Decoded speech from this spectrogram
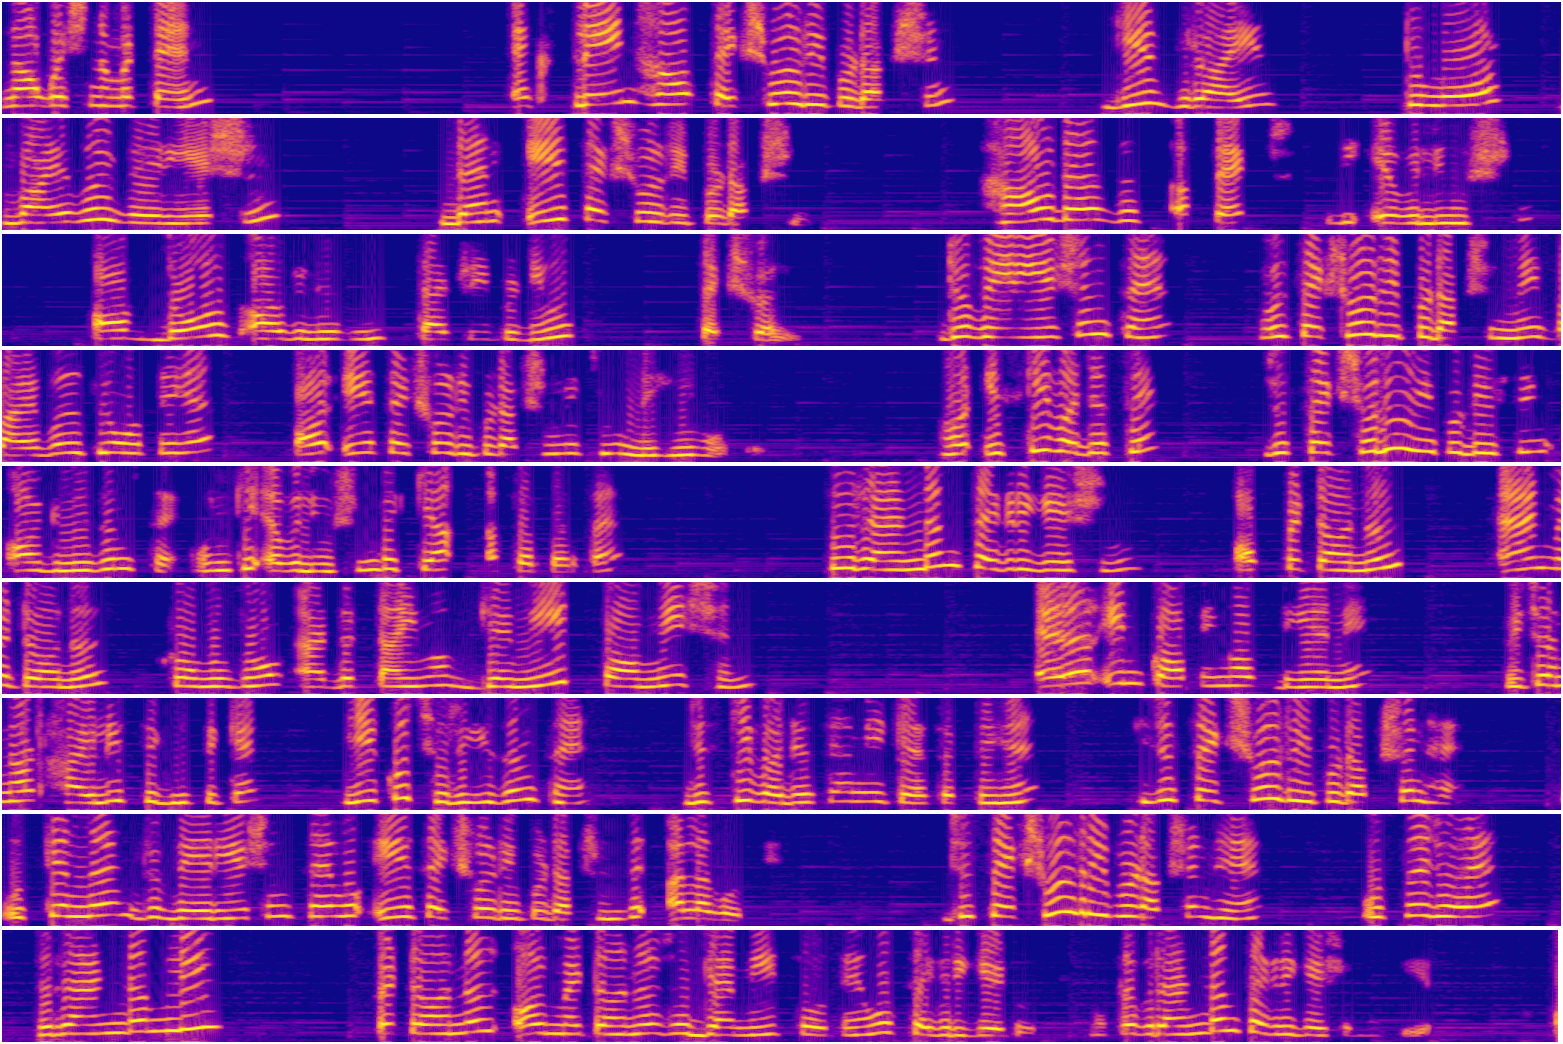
Now question number ten explain how sexual reproduction gives rise to more viable variation than asexual reproduction. How does this affect the evolution of those organisms that reproduce sexually? जो variations हैं, वो sexual reproduction में viable क्यों होते हैं और ए sexual reproduction में क्यों नहीं होते और इसकी वजह से जो सेक्सुअली रिप्रोड्यूसिंग ऑर्गेनिजम्स है, उनके एवोल्यूशन पे क्या असर पड़ता है? So random segregation of paternal and maternal chromosome at the time of gamete formation error in copying of DNA which are not highly significant ये कुछ रीजंस हैं, जिसकी वजह से हम ये कह सकते हैं कि जो सेक्सुअल रिप्रोडक्शन है, उसके अंदर जो वेरिएशन है, वो ए सेक्सुअल रिप्रोडक्शन से अलग होती है। जो सेक्सुअल रिप्रोडक्शन है, उसमें जो है रैंडमली पेटर्नल और मेटर्नल जो गैमीट्स होते हैं, वो सेग्रीगेट होते हैं। मतलब रैंडम सेग्रीगेशन होती है।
